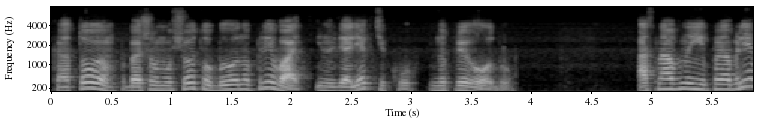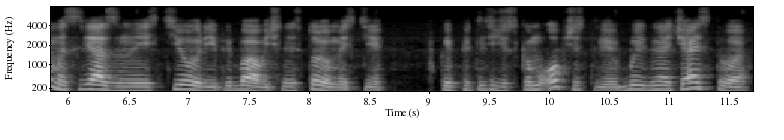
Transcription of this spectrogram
которым, по большому счету, было наплевать и на диалектику, и на природу. Основные проблемы, связанные с теорией прибавочной стоимости в капиталистическом обществе, были для начальства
